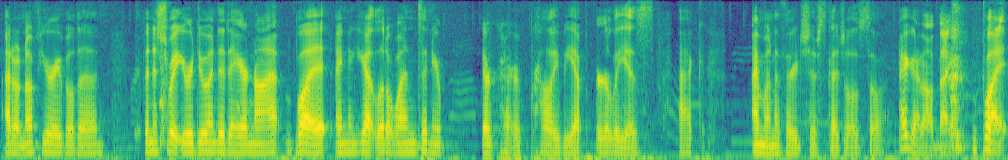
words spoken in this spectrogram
I don't know if you're able to finish what you were doing today or not, but I know you got little ones and you're they're gonna probably be up early as heck. I'm on a third shift schedule, so I got all night. But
